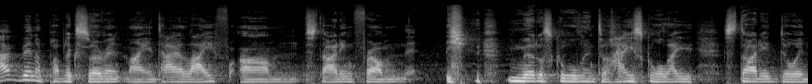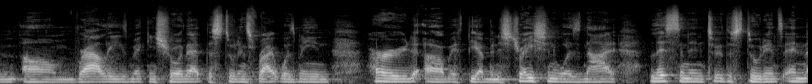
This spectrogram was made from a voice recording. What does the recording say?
I've been a public servant my entire life, um, starting from middle school into high school. I started doing um, rallies, making sure that the students' right was being heard. Um, if the administration was not listening to the students, and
